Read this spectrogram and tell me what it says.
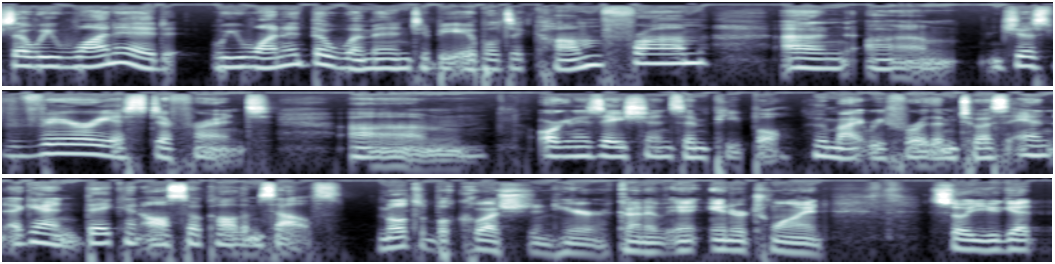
So we wanted we wanted the women to be able to come from and um, just various different um, organizations and people who might refer them to us. And again, they can also call themselves. multiple question here, kind of in- intertwined. So you get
